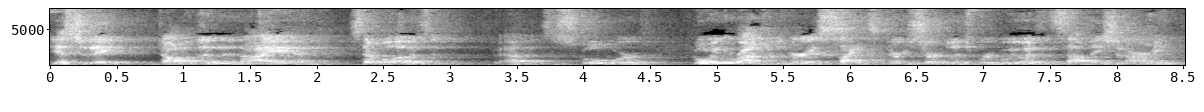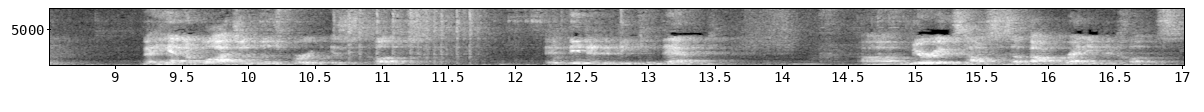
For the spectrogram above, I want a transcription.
Yesterday, Jonathan and I and several others at, uh, the school were going around to the various sites during Serve Lynchburg. We went to the Salvation Army. The Hannah Lodge in Lynchburg is closed. It needed to be condemned. Uh, Miriam's house is about ready to close.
